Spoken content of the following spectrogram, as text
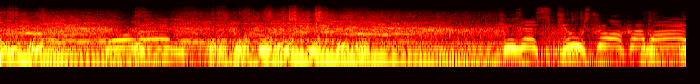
Alright. More in. She's a two-stroker, boy.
